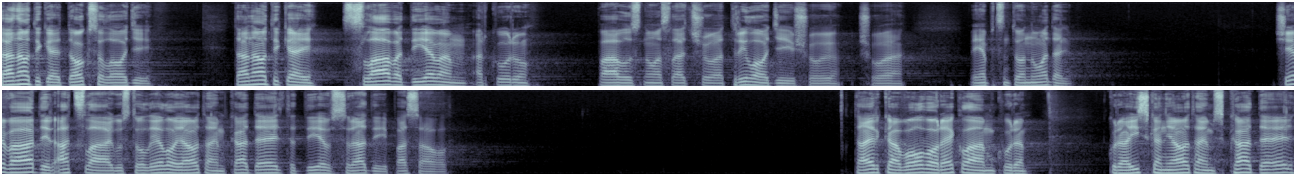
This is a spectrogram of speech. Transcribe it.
Tā nav tikai doksoloģija. Tā nav tikai slāva Dievam, ar kuru Pāvils noslēdz šo triloģiju, šo, šo 11. nodaļu. Šie vārdi ir atslēga uz to lielo jautājumu, kādēļ tad Dievs radīja pasauli. Tā ir kā Volvo reklāma, kura, kurā izskan jautājums, kādēļ,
